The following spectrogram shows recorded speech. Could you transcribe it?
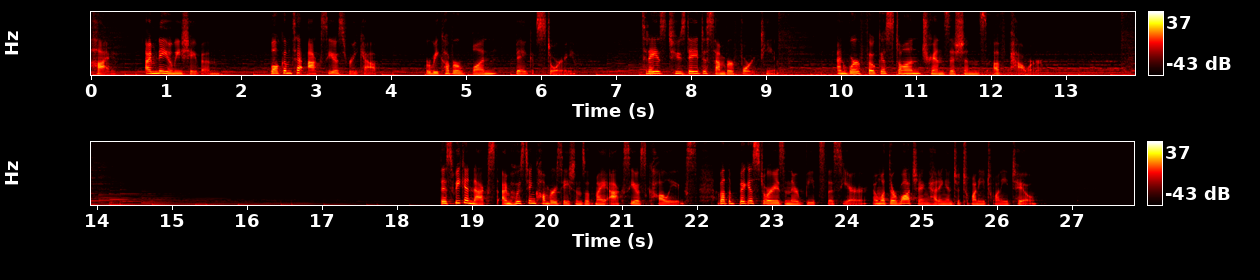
Hi, I'm Naomi Shavin. Welcome to Axios Recap, where we cover one big story. Today is Tuesday, December 14th, and we're focused on transitions of power. This week and next, I'm hosting conversations with my Axios colleagues about the biggest stories in their beats this year and what they're watching heading into 2022.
